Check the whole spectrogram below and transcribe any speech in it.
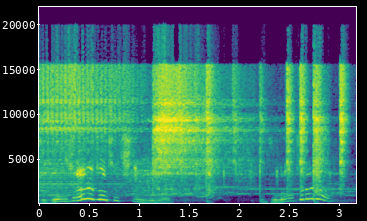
조용 틀어라 색시구나. 조용 틀어라. 뭐?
